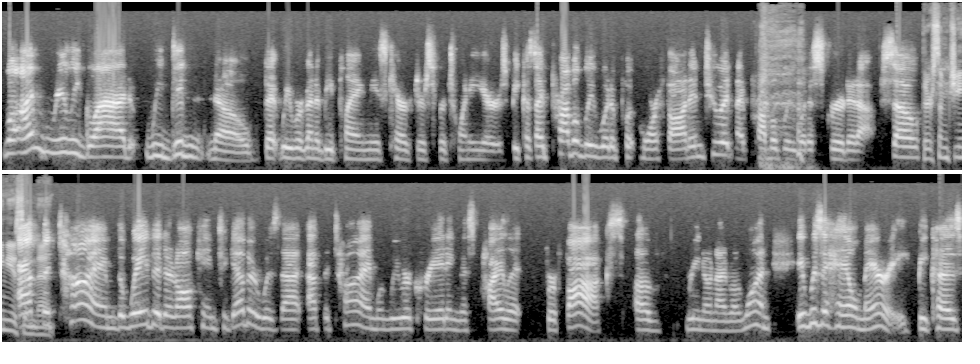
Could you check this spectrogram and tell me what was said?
Well, I'm really glad we didn't know that we were going to be playing these characters for 20 years because I probably would have put more thought into it and I probably would have screwed it up. So there's some genius at in that. the time, the way that it all came together was that at the time when we were creating this pilot for Fox of Reno 911, it was a Hail Mary because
